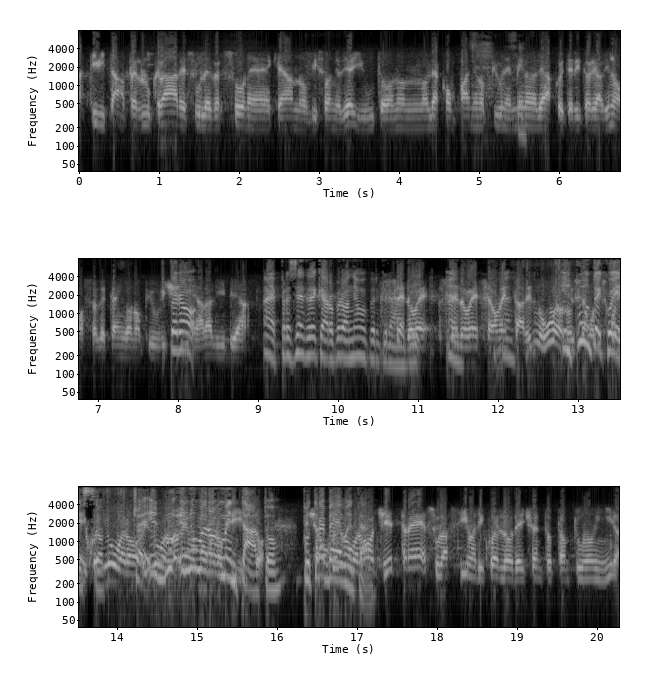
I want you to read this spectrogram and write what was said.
attività per lucrare sulle persone che hanno bisogno di aiuto non, non le accompagnano più nemmeno sì. nelle acque territoriali nostre, le tengono più vicine però, alla Libia. Eh, Presidente De Caro, però andiamo per gradi. Se, dove, se eh. dovesse aumentare eh. il numero, il punto è questo, il numero, cioè, il, il numero, il numero aumentato. Fisso potrebbe diciamo, aumentare. Oggi è 3 sulla stima di quello dei 181.000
